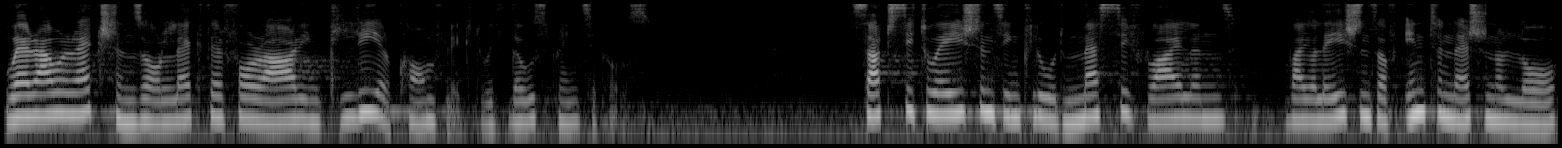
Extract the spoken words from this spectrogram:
where our actions or lack therefore are in clear conflict with those principles. Such situations include massive violence, violations of international law,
